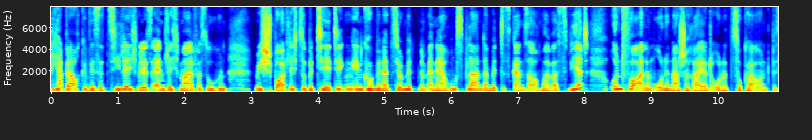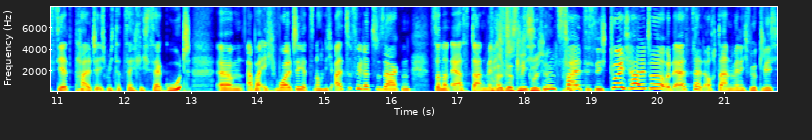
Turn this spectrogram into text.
Ich habe ja auch gewisse Ziele. Ich will jetzt endlich mal versuchen, mich sportlich zu betätigen in Kombination mit einem Ernährungsplan, damit das Ganze auch mal was wird und vor allem ohne Nascherei und ohne Zucker. Und bis jetzt halte ich mich tatsächlich sehr gut. Ähm, aber ich wollte jetzt noch nicht allzu viel dazu sagen, sondern erst dann, wenn falls ich wirklich, falls ich es nicht durchhalte und erst halt auch dann, wenn ich wirklich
